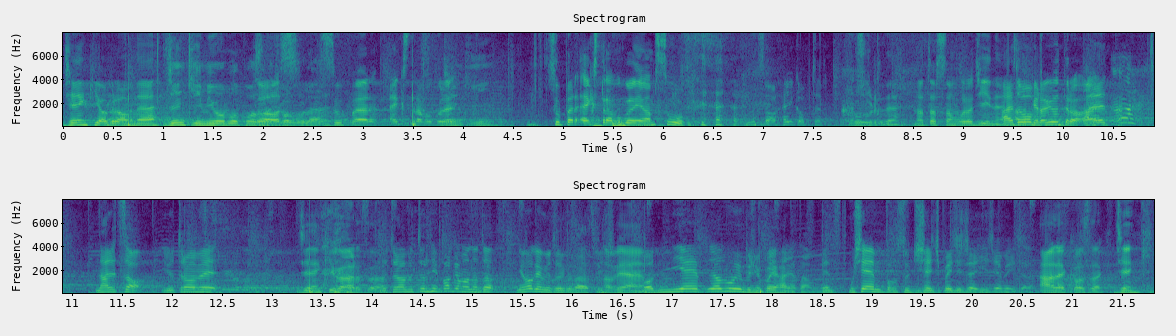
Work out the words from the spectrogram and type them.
Dzięki ogromne. Dzięki, miło było poznać w ogóle. Super, ekstra w ogóle. Dzięki. Super ekstra w ogóle nie mam słów. No co, helikopter. Kurde. No to są urodziny. Ale a to dopiero jutro, ale... ale, No ale co, jutro mamy, Dzięki bardzo. jutro mamy turniej Pokémon, no to nie mogę jutro tego załatwić. No wiem. Bo nie, nie odmówiłbyśmy pojechania tam, więc musiałem po prostu dzisiaj ci powiedzieć, że jedziemy i tyle. Ale kozak, dzięki.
